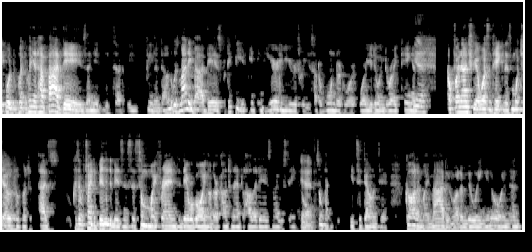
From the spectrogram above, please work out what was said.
it would when, when you'd have bad days and you, would sort of be feeling down. There was many bad days, particularly in, in the early years, where you sort of wondered were were you doing the right thing. And yeah. you know, financially, I wasn't taking as much out of it as because I was trying to build a business as some of my friends, and they were going on their continental holidays, and I was staying at yeah. home. Sometimes you'd sit down and say, "God, am I mad in what I'm doing?" You know, and and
